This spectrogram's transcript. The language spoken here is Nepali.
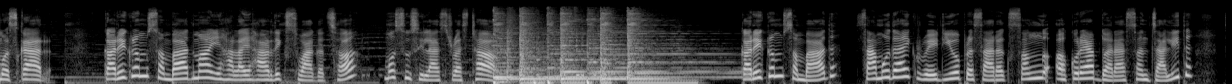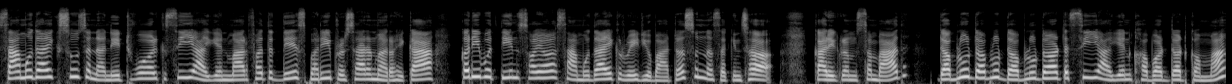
नमस्कार। कार्यक्रम संवादमा यहाँलाई हार्दिक स्वागत छ। म सुशीला श्रेष्ठ। कार्यक्रम संवाद सामुदायिक रेडियो प्रसारक संघ अकुर्याबद्वारा सञ्चालित सामुदायिक सूचना नेटवर्क सीआईएन मार्फत देशभरि प्रसारणमा रहेका करिब तीन सय सामुदायिक रेडियोबाट सुन्न सकिन्छ। कार्यक्रम संवाद WWW dot CIN Khabar dot कममा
